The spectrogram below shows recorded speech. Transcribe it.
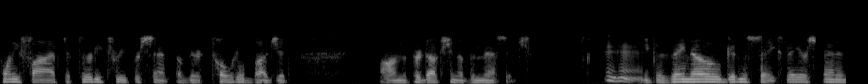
25 to 33 percent of their total budget on the production of the message hmm because they know, goodness sakes, they are spending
